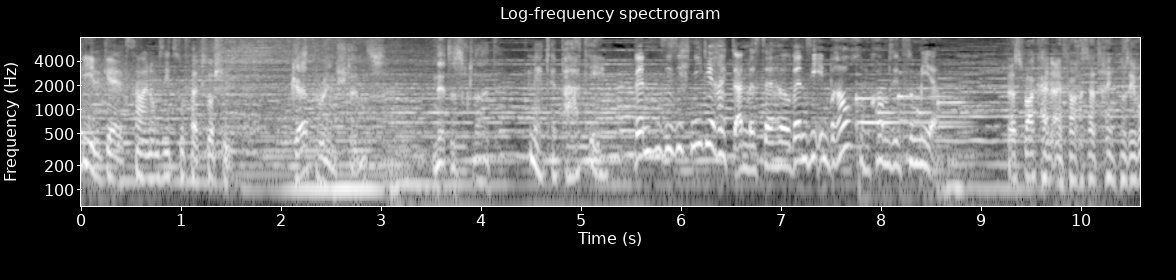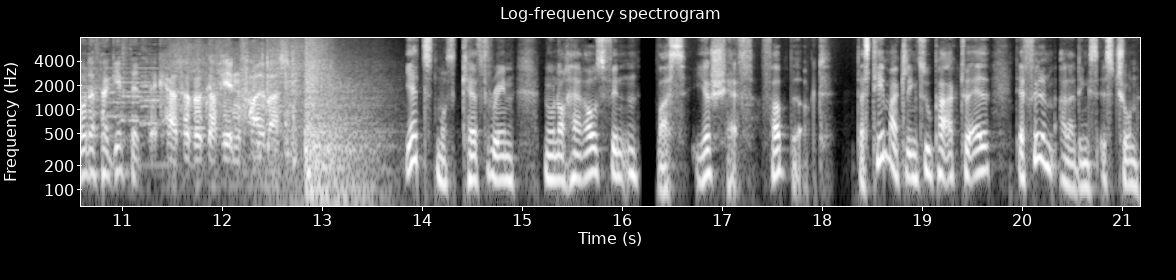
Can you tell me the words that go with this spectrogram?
viel Geld zahlen, um sie zu vertuschen. Catherine, stimmt's? Nettes Kleid. Nette Party. Wenden Sie sich nie direkt an Mr. Hill. Wenn Sie ihn brauchen, kommen Sie zu mir. Das war kein einfaches Ertrinken. Sie wurde vergiftet. Der Kerl verbirgt auf jeden Fall was. Jetzt muss Catherine nur noch herausfinden, was ihr Chef verbirgt. Das Thema klingt super aktuell, der Film allerdings ist schon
